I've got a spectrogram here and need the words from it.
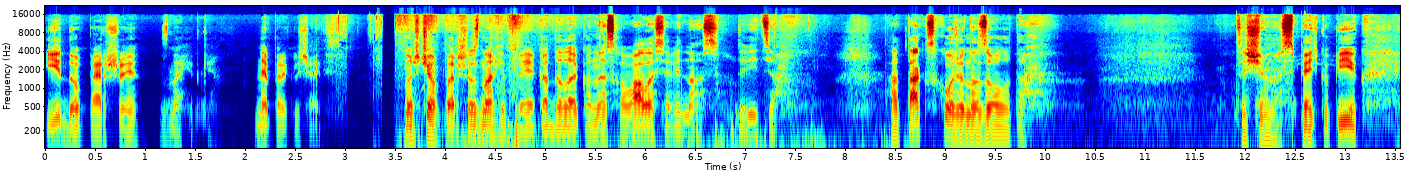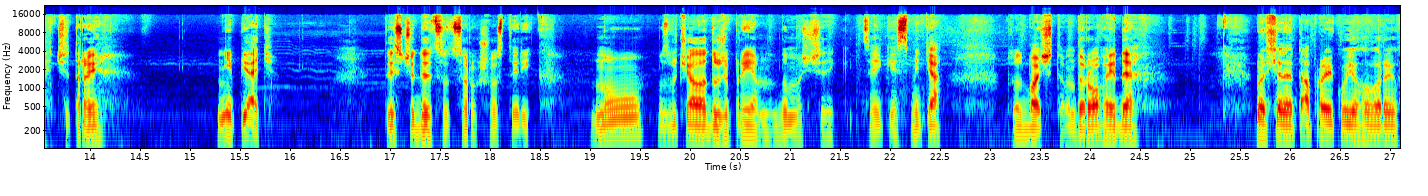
і до першої знахідки. Не переключайтесь. Ну що, перша знахідка, яка далеко не сховалася від нас. Дивіться. А так схоже на золото. Це що у нас? 5 копійок чи 3? Ні, 5. 1946 рік. Ну, звучало дуже приємно. Думаю, що це якесь сміття. Тут, бачите, дорога йде. Ну, ще не та, про яку я говорив,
